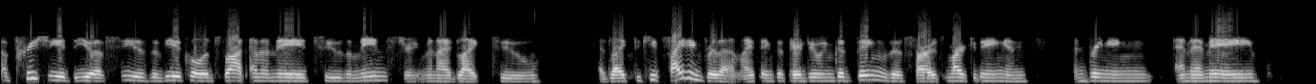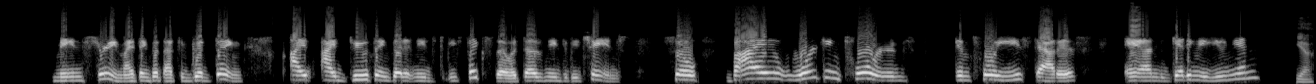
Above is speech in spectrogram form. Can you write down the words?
appreciate the UFC as the vehicle it's brought MMA to the mainstream, and I'd like to I'd like to keep fighting for them. I think that they're doing good things as far as marketing and and bringing MMA mainstream. I think that that's a good thing. I I do think that it needs to be fixed though. It does need to be changed. So by working towards employee status and getting a union, Yeah.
